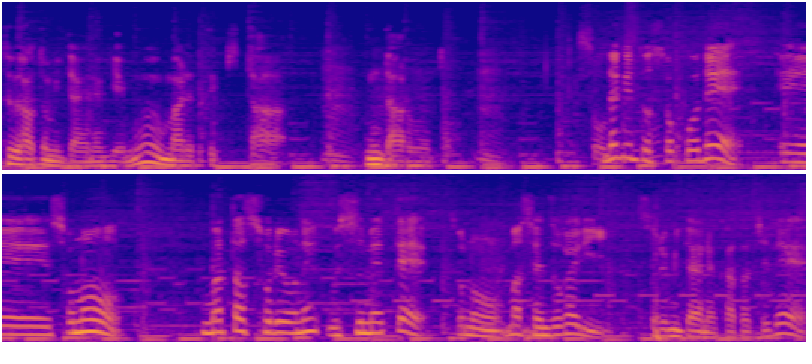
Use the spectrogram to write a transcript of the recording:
トゥーハートみたいなゲームが生まれてきたんだろうと。うんうん、だけどそこで、えー、その、またそれをね、薄めて、その、まあ、先祖返りするみたいな形で、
